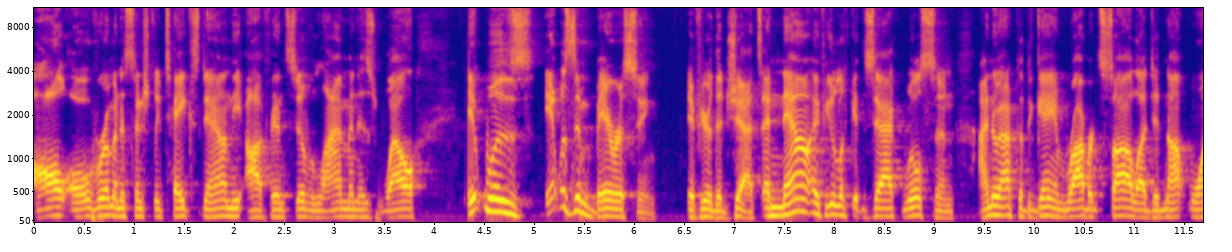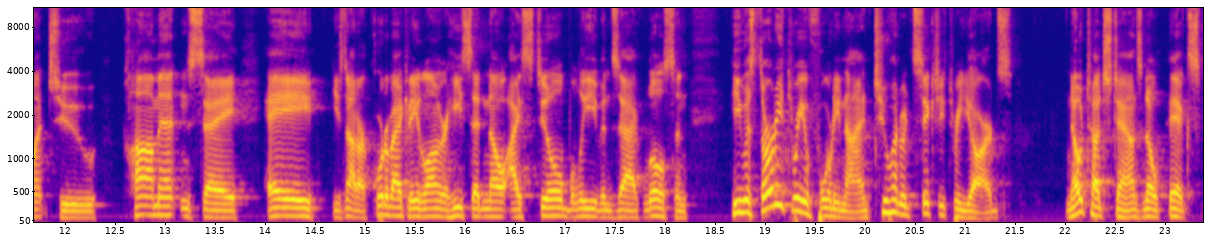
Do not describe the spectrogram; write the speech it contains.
all over him and essentially takes down the offensive lineman as well. It was it was embarrassing if you're the Jets. And now if you look at Zach Wilson, I know after the game, Robert Saleh did not want to comment and say, hey, he's not our quarterback any longer. He said, no, I still believe in Zach Wilson. He was 33 of 49, 263 yards, no touchdowns, no picks,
